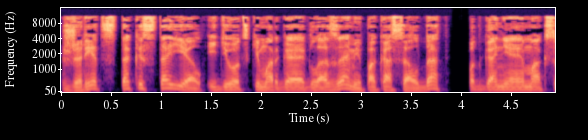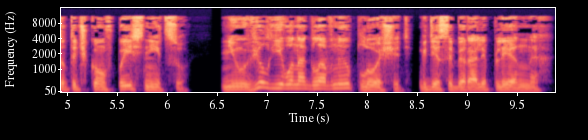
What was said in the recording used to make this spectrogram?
Жрец так и стоял, идиотски моргая глазами, пока солдат, подгоняя Макса тычком в поясницу, не увел его на главную площадь, где собирали пленных.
